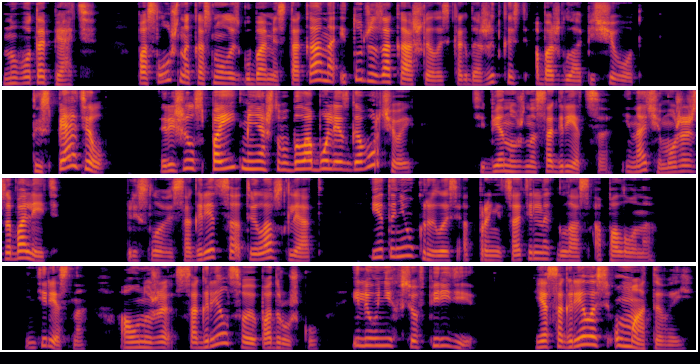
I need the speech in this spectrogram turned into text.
Ну вот опять. Послушно коснулась губами стакана и тут же закашлялась, когда жидкость обожгла пищевод. Ты спятил? Решил споить меня, чтобы была более сговорчивой? Тебе нужно согреться, иначе можешь заболеть. При слове «согреться» отвела взгляд, и это не укрылось от проницательных глаз Аполлона. Интересно, а он уже согрел свою подружку или у них все впереди? Я согрелась у Матовой.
